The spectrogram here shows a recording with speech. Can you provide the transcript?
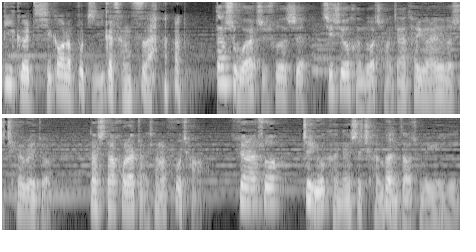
逼格提高了不止一个层次啊。但是我要指出的是，其实有很多厂家他原来用的是 Cherry 轴，但是他后来转向了副厂。虽然说这有可能是成本造成的原因，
